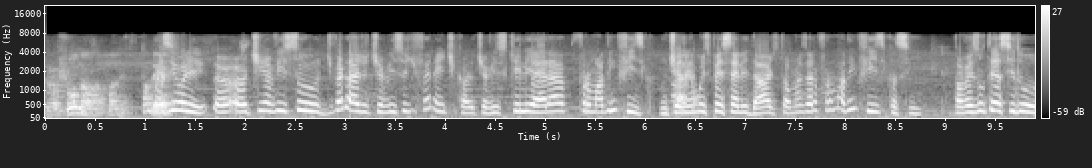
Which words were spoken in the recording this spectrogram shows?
não show não, a palestra. Mas Yuri, eu, eu tinha visto, de verdade, eu tinha visto diferente, cara. Eu tinha visto que ele era formado em física. Não tinha nenhuma especialidade e tal, mas era formado em física, assim. Talvez não tenha sido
